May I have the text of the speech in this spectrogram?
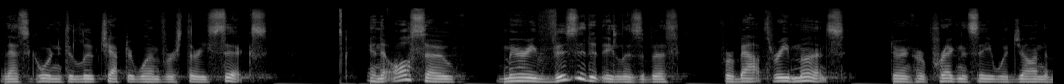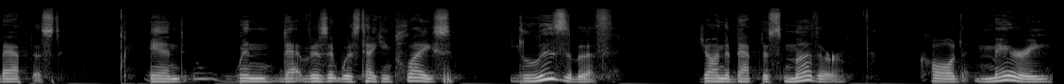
And that's according to Luke chapter 1, verse 36. And also, Mary visited Elizabeth for about three months during her pregnancy with John the Baptist. And when that visit was taking place, Elizabeth, John the Baptist's mother, called Mary,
